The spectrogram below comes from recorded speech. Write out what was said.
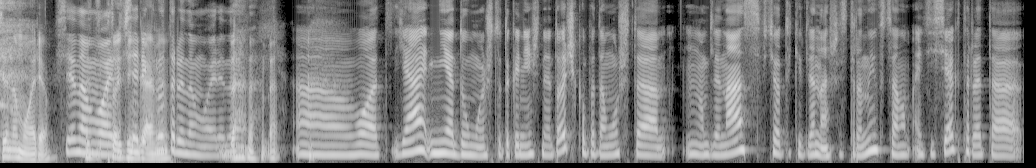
Все на море. все на море, все деньгами. рекрутеры на море, да. Да-да-да. А, вот, я не думаю, что это конечная точка, потому что для нас, все-таки для нашей страны, в целом, IT-сектор — это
